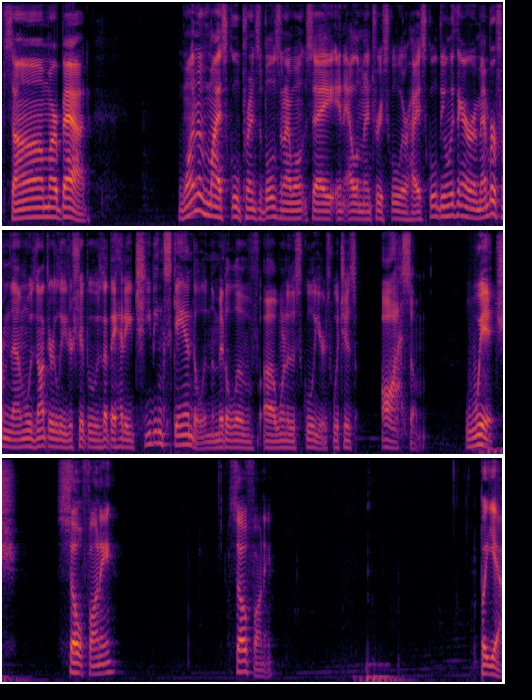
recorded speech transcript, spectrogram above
Some are bad. One of my school principals, and I won't say in elementary school or high school, the only thing I remember from them was not their leadership, it was that they had a cheating scandal in the middle of uh, one of the school years, which is awesome. Which, so funny. So funny. But yeah,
